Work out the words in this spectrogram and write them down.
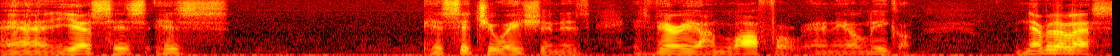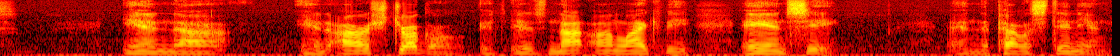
and yes, his his his situation is, is very unlawful and illegal. Nevertheless, in, uh, in our struggle, it is not unlike the ANC and the Palestinian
